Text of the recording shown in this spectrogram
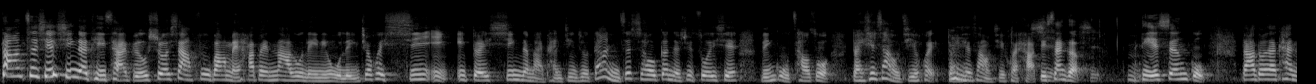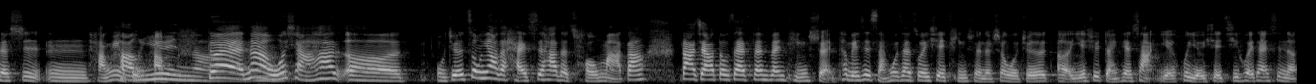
当这些新的题材，比如说像富邦媒它被纳入零零五零，就会吸引一堆新的买盘进驻。当然你这时候跟着去做。一些零股操作，短线上有机会，短线上有机会。好，第三个是跌升股，大家都在看的是嗯航运股。航运啊，对，那我想它呃。我觉得重要的还是它的筹码。当大家都在纷纷停损，特别是散户在做一些停损的时候，我觉得呃，也许短线上也会有一些机会。但是呢，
